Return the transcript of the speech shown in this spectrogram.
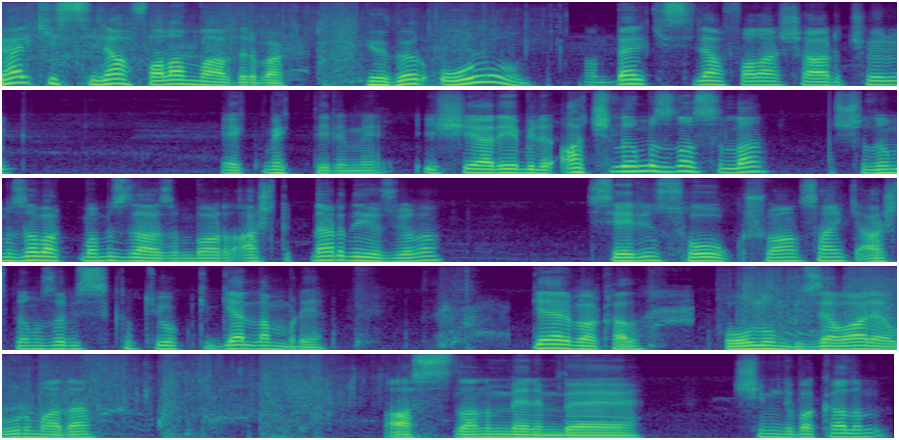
Belki silah falan vardır bak. Göber oğlum. Lan belki silah falan şarı çörük. Ekmek dilimi. işe yarayabilir. Açlığımız nasıl lan? Açlığımıza bakmamız lazım bu arada. Açlık nerede yazıyor lan? Serin soğuk. Şu an sanki açlığımızda bir sıkıntı yok gibi. Gel lan buraya. Gel bakalım. Oğlum bize var ya vurmadan. Aslanım benim be. Şimdi bakalım.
